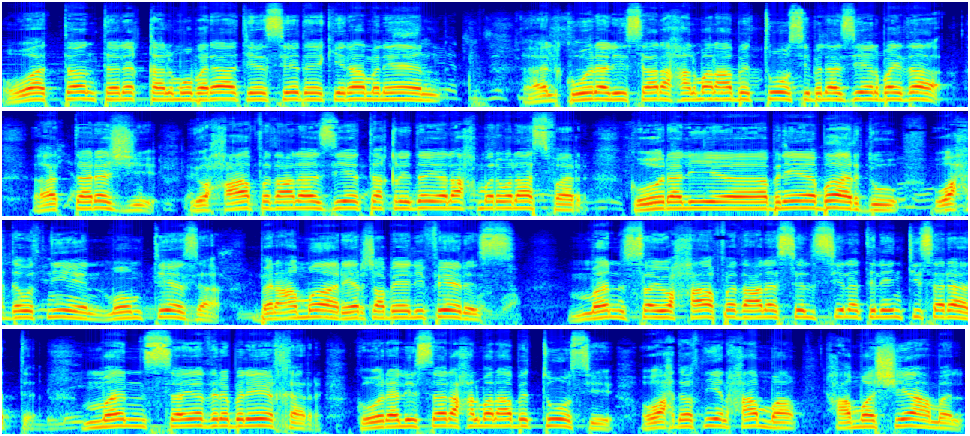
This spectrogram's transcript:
وتنطلق المباراة يا سيدة يا كرام الآن. الكرة لصالح الملعب التونسي بالأزياء البيضاء. الترجي يحافظ على زي التقليدية الأحمر والأصفر. كرة لأبناء باردو. واحدة واثنين. ممتازة. بن عمار يرجع بها لفارس من سيحافظ على سلسلة الانتصارات؟ من سيضرب الآخر؟ كرة لصالح الملعب التونسي. واحدة واثنين حما حما يعمل؟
